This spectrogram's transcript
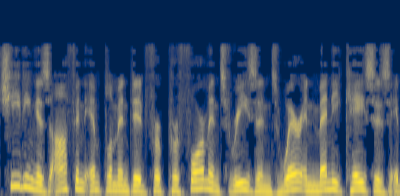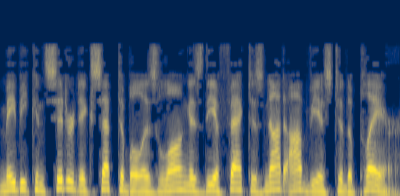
Cheating is often implemented for performance reasons where in many cases it may be considered acceptable as long as the effect is not obvious to the player.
